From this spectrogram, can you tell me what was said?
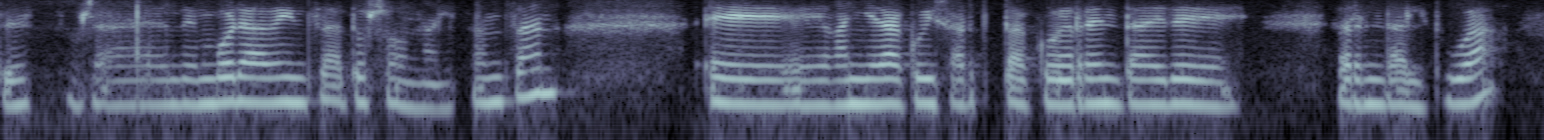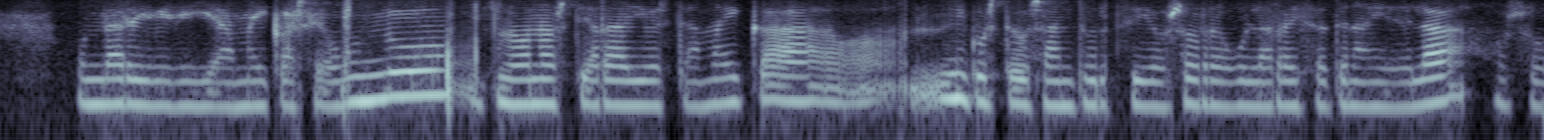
Ez. Osea, denbora behintzat oso ona izan zen. E, gainerako izartutako errenta ere errenta Ondarri biri amaika segundu, donostiarra beste amaika, nik uste santurtzi oso regularra izaten ari dela, oso,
